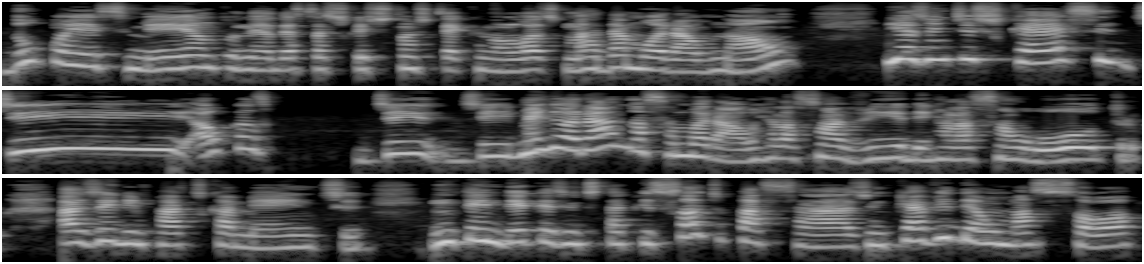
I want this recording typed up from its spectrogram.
do conhecimento, né, dessas questões tecnológicas, mas da moral não. E a gente esquece de alcançar de, de melhorar nossa moral em relação à vida, em relação ao outro, agir empaticamente, entender que a gente está aqui só de passagem, que a vida é uma só.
